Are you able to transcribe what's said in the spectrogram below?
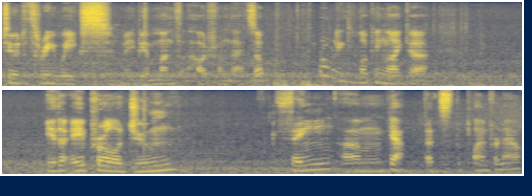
two to three weeks, maybe a month out from that. So probably looking like a either April or June thing. Um, yeah, that's the plan for now.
